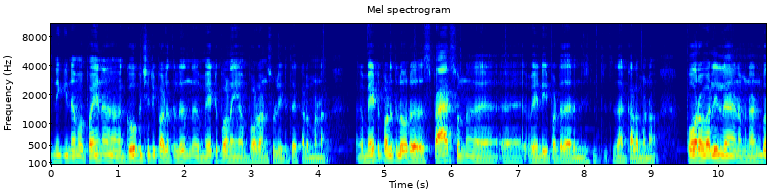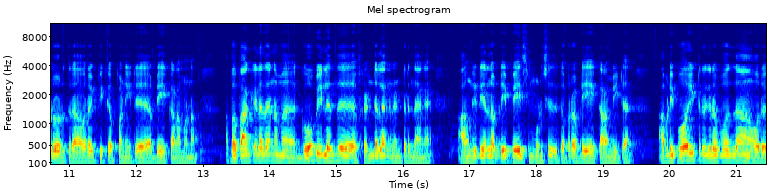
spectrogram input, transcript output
இன்றைக்கி நம்ம பையனை கோபிச்செட்டிப்பாளையத்துலேருந்து மேட்டுப்பாளையம் போகலான்னு சொல்லிட்டு தான் கிளம்புனோம். அங்கே மேட்டுப்பாளையத்தில் ஒரு ஸ்பேர்ஸ் ஒன்று வேண்டிப்பட்டதாக இருந்துச்சுட்டு தான் கிளம்புனோம். போகிற வழியில் நம்ம நண்பர் ஒருத்தர் அவரை பிக்கப் பண்ணிவிட்டு அப்படியே கிளம்புனோம். அப்போ பார்க்கையில தான் நம்ம கோபியிலேருந்து ஃப்ரெண்டெல்லாம் அங்கே நின்றுருந்தாங்க அவங்ககிட்ட எல்லாம் அப்படியே பேசி முடிச்சதுக்கப்புறம் அப்படியே கிளம்பிட்டேன். அப்படி போயிட்டு இருக்கிற போது தான் ஒரு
